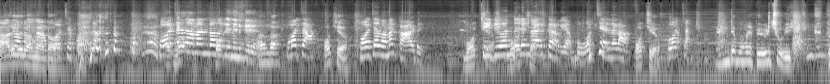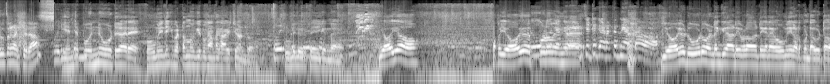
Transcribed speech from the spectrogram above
കാട് കയറി വന്നതാട്ടോ. കാട്. തിരുവനന്തപുരംകാർക്ക് അറിയാം. എന്റെ മോനെ പേടിച്ചു പോയി. സൂത്രം കാണിച്ചരാ എന്റെ പൊന്നു കൂട്ടുകാരെ ഭൂമിയിലേക്ക് പെട്ടെന്ന് നോക്കിയപ്പോ കണ്ട കാഴ്ച കണ്ടോ? ഉള്ളിൽ ഒരുത്തനിരിക്കുന്നേ യോയോ? അപ്പൊ യോയോ എപ്പോഴും ഇങ്ങനെ യോയോ ഡൂഡും ഉണ്ടെങ്കിലാണ് ഇവിടെ വന്നിട്ട് ഇങ്ങനെ ഭൂമിയിൽ കിടപ്പുണ്ടാവും കേട്ടോ.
